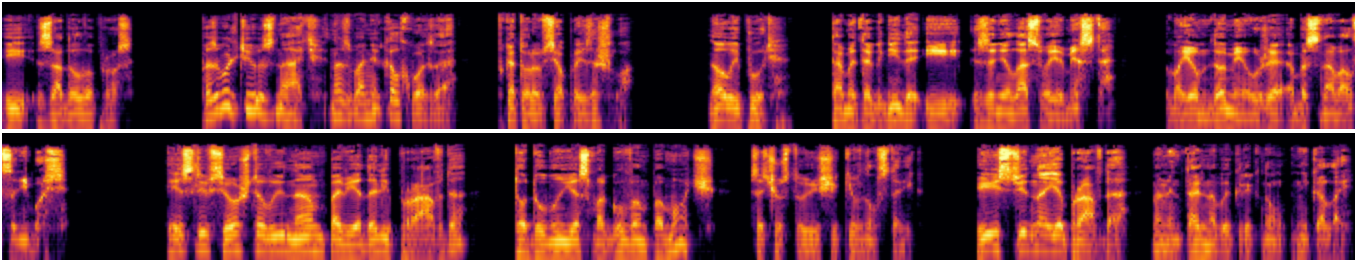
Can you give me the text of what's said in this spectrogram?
и задал вопрос. «Позвольте узнать название колхоза, в котором все произошло». «Новый путь. Там эта гнида и заняла свое место. В моем доме уже обосновался, небось. Если все, что вы нам поведали, правда, то, думаю, я смогу вам помочь, — сочувствующе кивнул старик. — Истинная правда! — моментально выкрикнул Николай.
